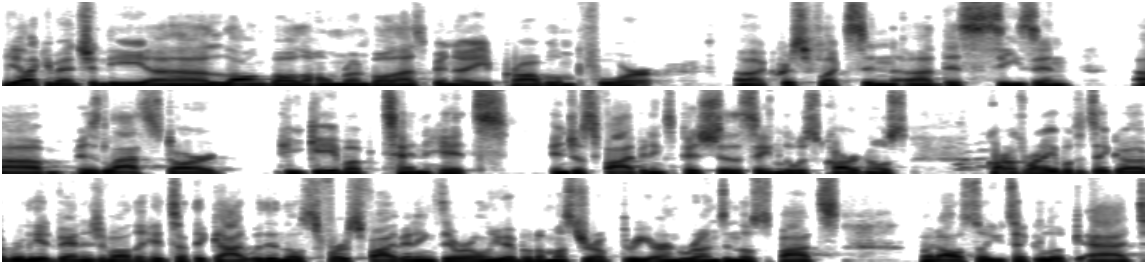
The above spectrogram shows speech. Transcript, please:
Yeah, like you mentioned, the uh, long ball, the home run ball, has been a problem for uh, Chris Flexen uh, this season. Um, his last start, he gave up ten hits in just five innings pitched to the St. Louis Cardinals. Cardinals weren't able to take uh, really advantage of all the hits that they got within those first five innings. They were only able to muster up three earned runs in those spots. But also, you take a look at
